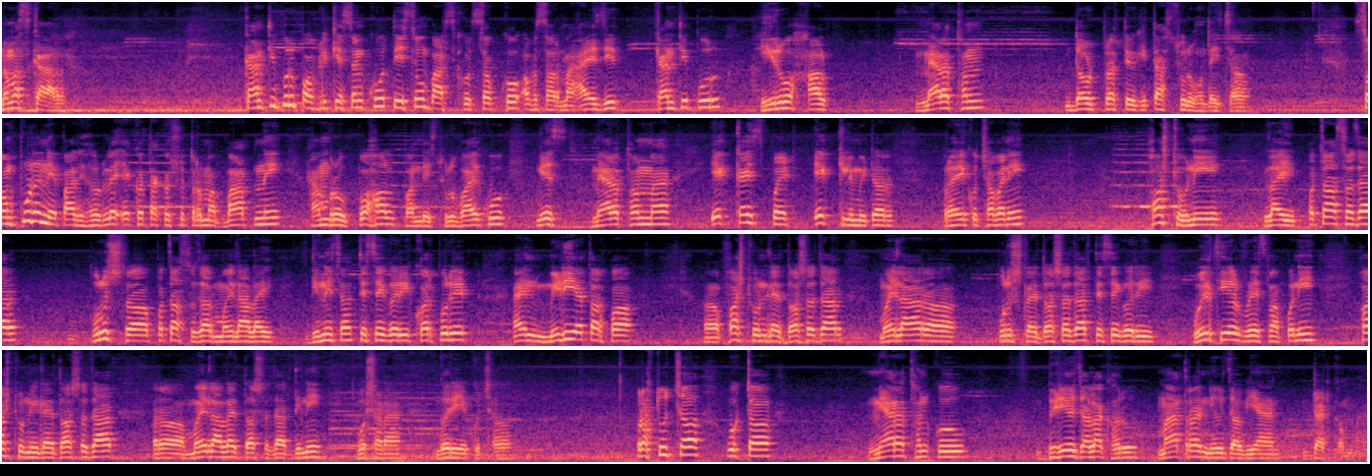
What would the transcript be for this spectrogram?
नमस्कार। कान्तिपुर पब्लिकेसनको तेइसौँ वार्षिकोत्सवको अवसरमा आयोजित कान्तिपुर हिरो हाल्फ म्याराथन दौड प्रतियोगिता सुरु हुँदैछ। सम्पूर्ण नेपालीहरूलाई एकताको सूत्रमा बाँध्ने हाम्रो पहल भन्दै सुरु भएको यस म्याराथनमा एक्काइस पोइन्ट एक किलोमिटर रहेको छ भने फर्स्ट हुनेलाई पचास हजार पुरुष र पचास हजार महिलालाई दिनेछ। त्यसै गरी कर्पोरेट एन्ड मिडियातर्फ फर्स्ट हुनेलाई दस हजार महिला र पुरुषलाई दस हजार। त्यसै गरी व्हिल चेयर रेसमा पनि फर्स्ट हुनेलाई दस हजार र महिलालाई दस हजार दिने घोषणा गरिएको छ। प्रस्तुत छ उक्त म्याराथनको भिडियो झलकहरू मात्र न्युज अभियान डट कममा।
